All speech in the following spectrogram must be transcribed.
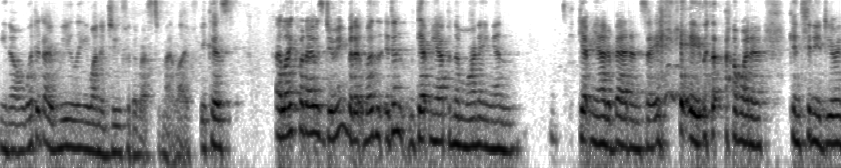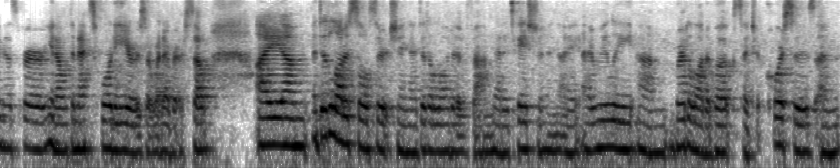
You know, what did I really want to do for the rest of my life? Because I liked what I was doing, but it wasn't. It didn't get me up in the morning and get me out of bed and say, "Hey, I want to continue doing this for you know the next forty years or whatever." So I, um, I did a lot of soul searching. I did a lot of um, meditation. I, I really um, read a lot of books. I took courses and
